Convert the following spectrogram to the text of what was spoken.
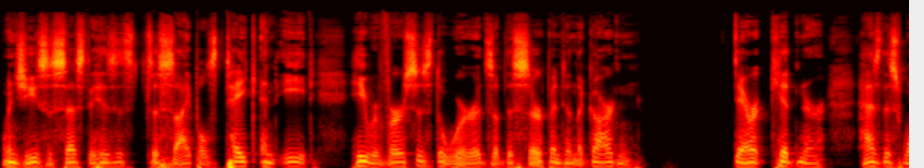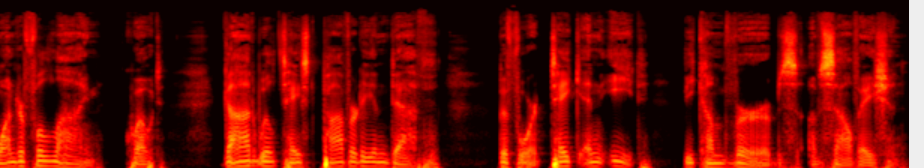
When Jesus says to his disciples, Take and eat, he reverses the words of the serpent in the garden. Derek Kidner has this wonderful line quote, God will taste poverty and death before take and eat become verbs of salvation.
